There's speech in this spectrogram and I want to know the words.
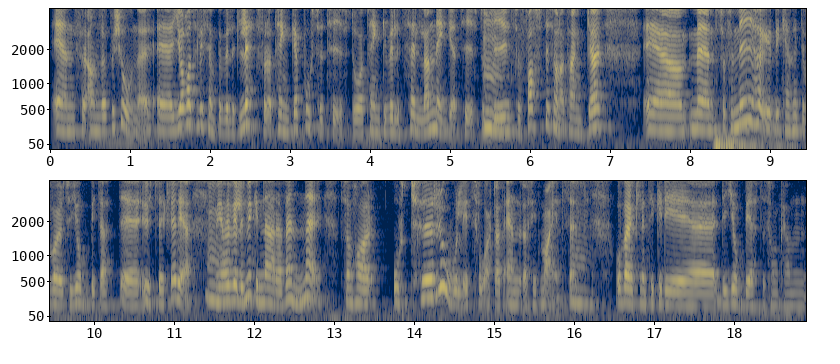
än för andra personer. Eh, jag har till exempel väldigt lätt för att tänka positivt och tänker väldigt sällan negativt och blir inte så fast i sådana tankar. Eh, Men så för mig har det kanske inte varit så jobbigt att eh, utveckla det. Men jag har väldigt mycket nära vänner som har otroligt svårt att ändra sitt mindset. Och verkligen tycker det är det jobbigaste som kan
